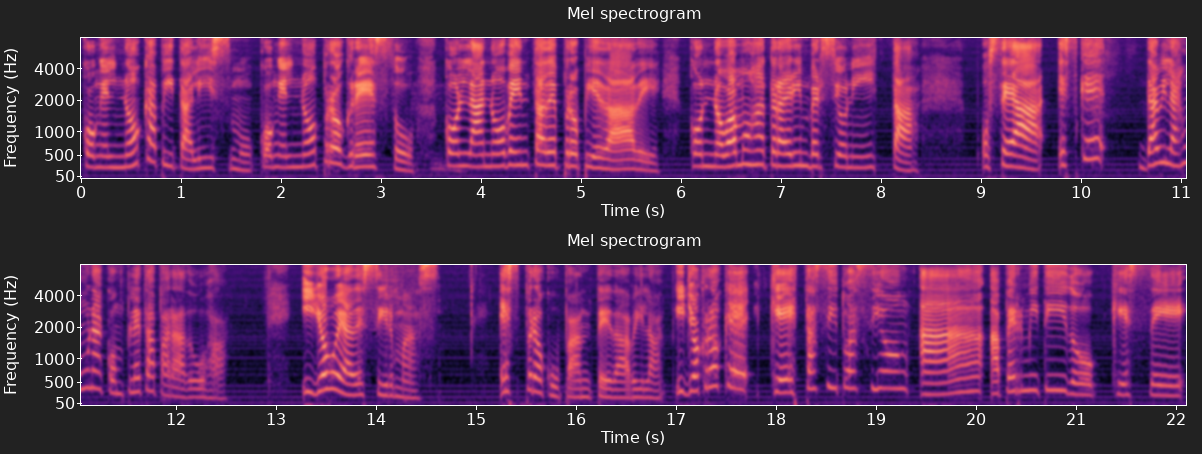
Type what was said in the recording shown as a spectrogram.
con el no capitalismo, con el no progreso, con la no venta de propiedades, con no vamos a traer inversionistas. O sea, es que Dávila es una completa paradoja. Y yo voy a decir más. Es preocupante, Dávila. Y yo creo que, que esta situación ha, permitido que se,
